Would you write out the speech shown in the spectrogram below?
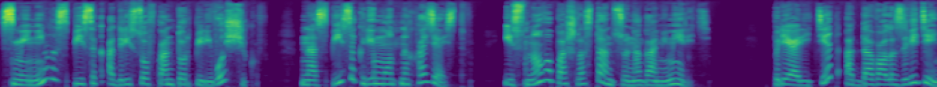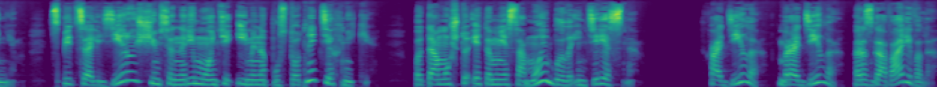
Сменила список адресов контор перевозчиков на список ремонтных хозяйств и снова пошла станцию ногами мерить. Приоритет отдавала заведениям, специализирующимся на ремонте именно пустотной техники, потому что это мне самой было интересно. Ходила, бродила, разговаривала.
